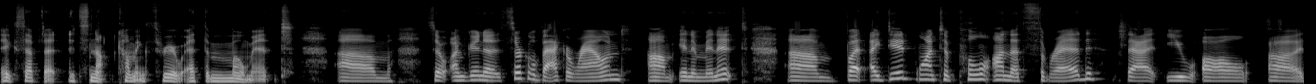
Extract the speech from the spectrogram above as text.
except that it's not coming through at the moment. Um, so I'm going to circle back around um, in a minute. Um, but I did want to pull on a thread that you all uh,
